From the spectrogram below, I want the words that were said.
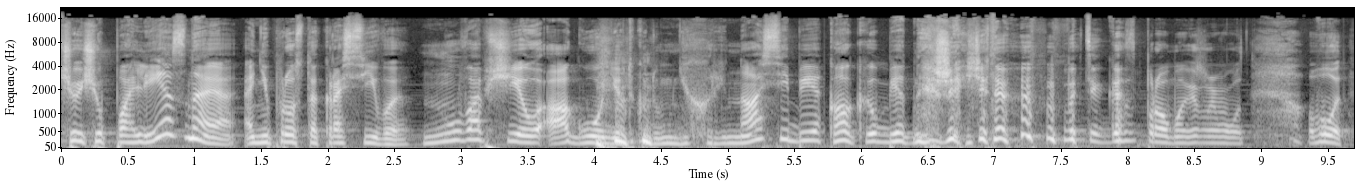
что, еще полезная, а не просто красивая? Ну, вообще огонь. Я такая думаю, ни хрена себе, как бедные женщины в этих Газпромах живут. Вот.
